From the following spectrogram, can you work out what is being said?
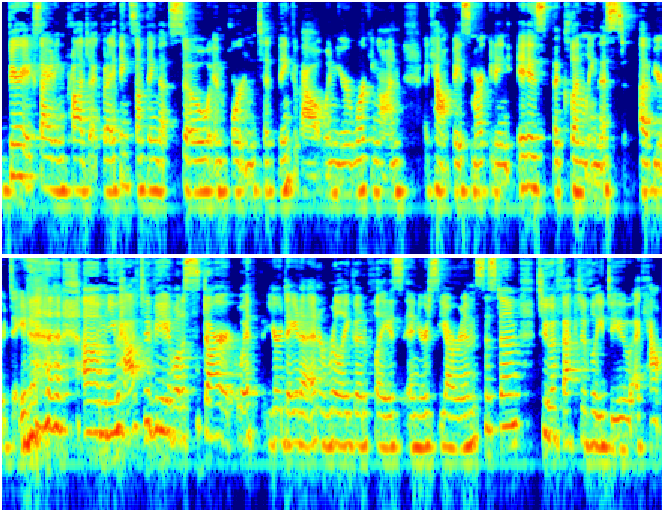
very exciting project, but I think something that's so important to think about when you're working on account based marketing is the cleanliness of your data. um, you have to be able to start with your data in a really good place in your CRM system to effectively do account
